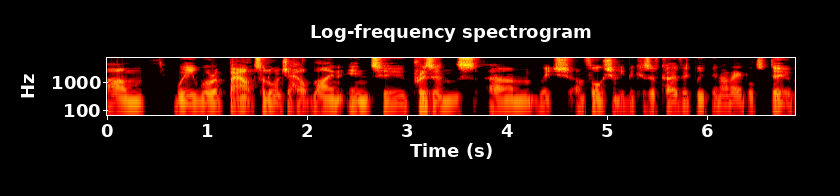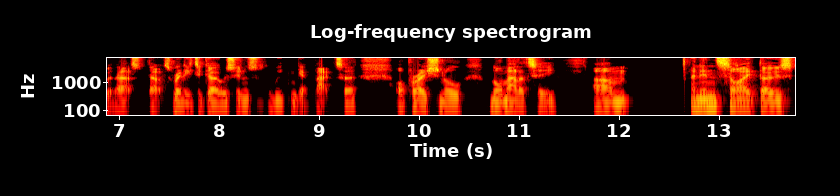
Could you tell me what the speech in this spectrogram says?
Um, we were about to launch a helpline into prisons, um, which unfortunately, because of COVID, we've been unable to do. But that's that's ready to go as soon as we can get back to operational normality. Um, and inside those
